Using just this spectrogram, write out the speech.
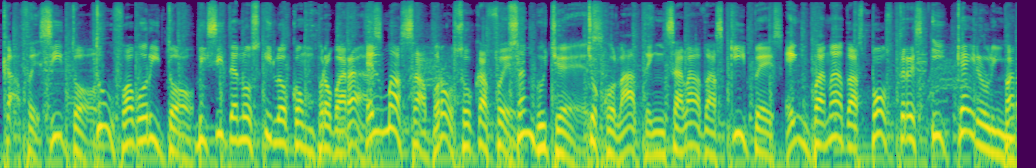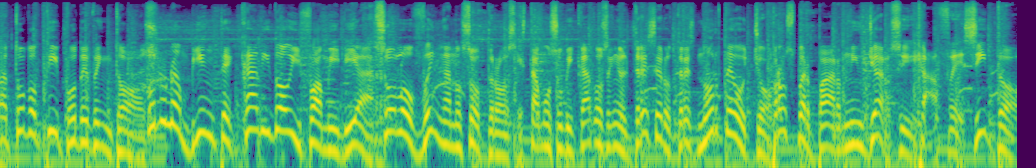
Cafecito, tu favorito. Visítanos y lo comprobarás. El más sabroso café, sándwiches, chocolate, ensaladas, quipes, empanadas, postres y catering para todo tipo de eventos. Con un ambiente cálido y familiar. Solo ven a nosotros. Estamos ubicados en el 303 Norte 8, Prosper Park, New Jersey. Cafecito,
